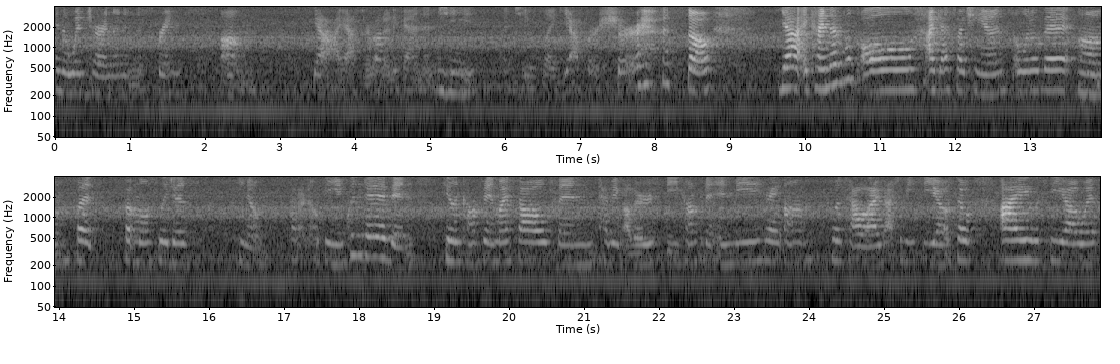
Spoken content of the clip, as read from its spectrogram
in the winter, and then in the spring, um, yeah, I asked her about it again, and she Mhm. and she was like, "Yeah, for sure." so yeah, it kind of was all I guess by chance a little bit, um, but but mostly just you know I don't know being inquisitive and feeling confident in myself and having others be confident in me Right. um, was how I got to be CEO. So I was CEO with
